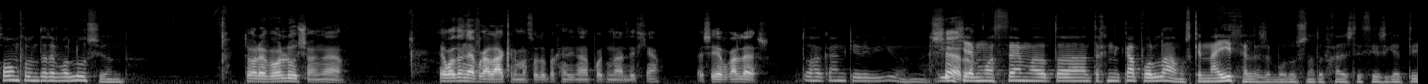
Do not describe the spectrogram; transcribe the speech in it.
Homefront Revolution. Το Revolution, ναι. Εγώ δεν έβγαλα άκρη με αυτό το παιχνίδι, να πω την αλήθεια. Εσύ έβγαλες; Το είχα κάνει και review. Ναι. Ξέρω. Είχε μου θέματα τεχνικά πολλά όμως και να ήθελες δεν μπορούσες να το ευχαριστηθείς γιατί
